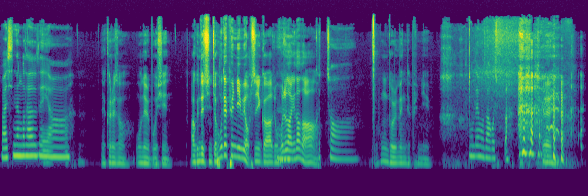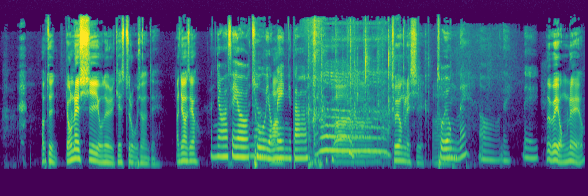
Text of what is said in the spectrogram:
맛있는 거 사주세요. 네 그래서 오늘 모신. 아 근데 진짜 홍 대표님이 없으니까 좀 음. 허전하긴 하다. 그쵸. 홍 돌맹 대표님. 성대모사 하고 싶다. 네. 아무튼 영래 씨 오늘 게스트로 모셨는데 안녕하세요. 안녕하세요. 조영래입니다. 조영래 씨. 아. 조영래? 어, 네. 네. 왜 영래예요?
